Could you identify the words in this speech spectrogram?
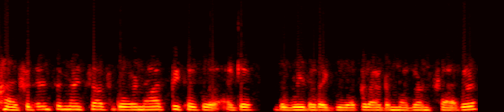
confidence in myself growing up because of, I guess, the way that I grew up without a mother and father.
